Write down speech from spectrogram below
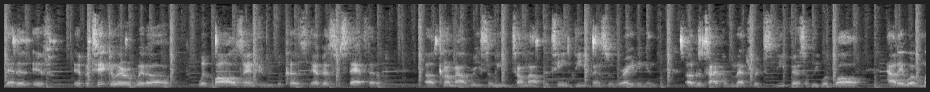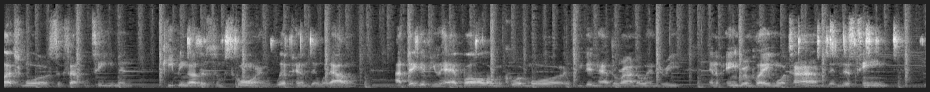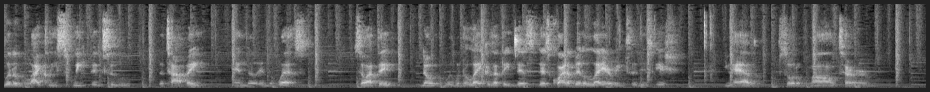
that if in particular with uh with Ball's injury because there have been some stats that have uh, come out recently talking about the team defensive rating and other type of metrics defensively with Ball, how they were a much more successful team in keeping others from scoring with him than without him. I think if you had Ball on the court more, if you didn't have the Rondo injury, and if Ingram played more time, then this team would have likely squeaked into the top eight in the in the West. So I think, you know, with, with the Lakers, I think there's there's quite a bit of layering to this issue. You have sort of long term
